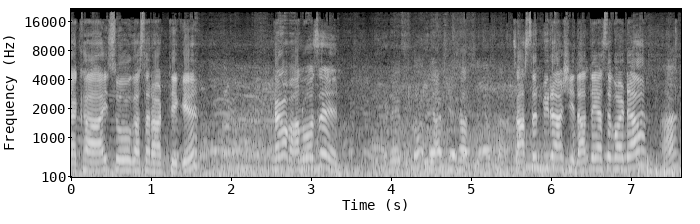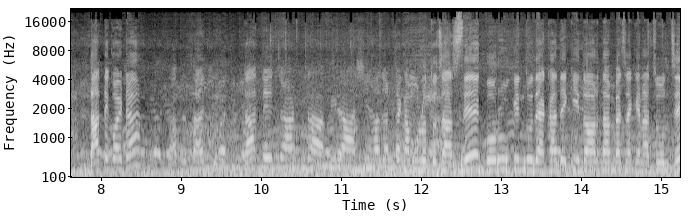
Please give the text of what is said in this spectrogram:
দেখাই চৌগাছার হাট থেকে। কাকা ভালো আছেন? চাচ্ছেন বিরাশি দাঁতে আছে কয়টা? হ্যাঁ? দাঁতে কয়টা? দাঁতে চারটা। বিরাশি হাজার টাকা মূলত চাচ্ছে। গরু কিন্তু দেখা দেখি দর দাম বেচা কেনা চলছে।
